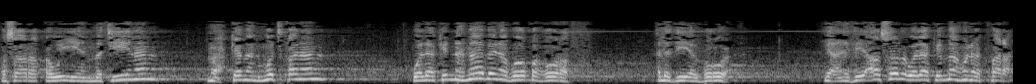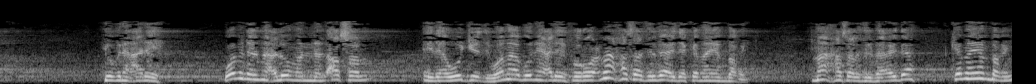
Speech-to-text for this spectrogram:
فصار قويا متينا محكما متقنا ولكنه ما بنى فوقه غرف التي هي الفروع. يعني في أصل ولكن ما هناك فرع يبنى عليه. ومن المعلوم أن الأصل إذا وجد وما بني عليه فروع ما حصلت الفائدة كما ينبغي. ما حصلت الفائدة كما ينبغي.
